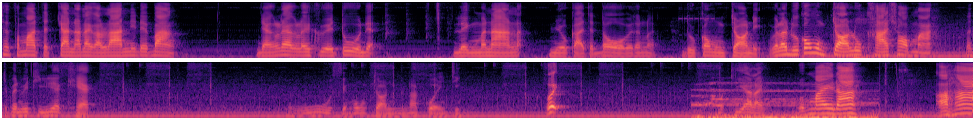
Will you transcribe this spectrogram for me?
ฉันสามารถจัดการอะไรกับร้านนี้ได้บ้าง อย่างแรกเลยคือไอ้ตู้เนี่ยเล็งมานานละมีโอกาสจะโดไปตั้งหน่อยดูกล้องวงจรอีก เวลาดูกล้องวงจรลูกค้าชอบมา น่าจะเป็นวิธีเรียกแขกโอ้เสียงกล้องวงจรนน่ากลัวจริงๆเฮ้ย เมื่อกี้อะไรเอ้ยไม่นะ อ่าฮ่า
